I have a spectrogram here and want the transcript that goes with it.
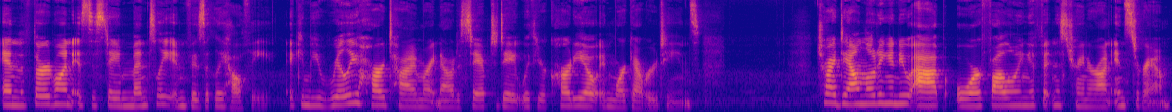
And the third one is to stay mentally and physically healthy. It can be really hard time right now to stay up to date with your cardio and workout routines. Try downloading a new app or following a fitness trainer on Instagram.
